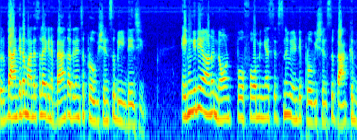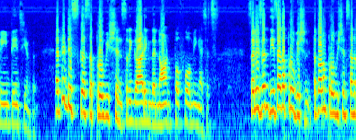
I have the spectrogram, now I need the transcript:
ഒരു ബാങ്കിന്റെ മനസ്സിലാക്കിയ ബാങ്ക് അതിനനുസരിച്ച് പ്രൊവിഷൻസ് മെയിന്റെയിൻ ചെയ്യും. എങ്ങനെയാണ് നോൺ പെർഫോമിംഗ് അസറ്റ്സിന് വേണ്ടി പ്രൊവിഷൻസ് ബാങ്ക് മെയിന്റെയിൻ ചെയ്യുന്നത്? Let discuss the provisions regarding the non performing assets so listen these are the provision ഇത്രത്തോളം പ്രൊവിഷൻസ് ആണ്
